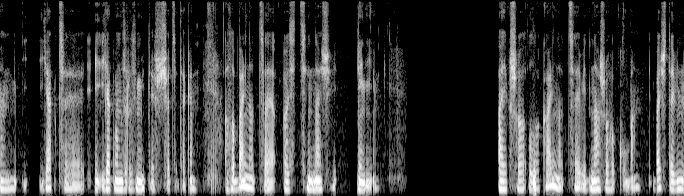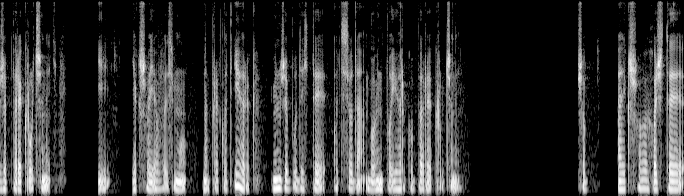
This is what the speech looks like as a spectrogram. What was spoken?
Ем, Як це, як вам зрозуміти, що це таке? Глобально це ось ці наші лінії. А якщо локально, це від нашого куба. Бачите, він вже перекручений. І якщо я візьму, наприклад, Y, він вже буде йти от сюди, бо він по Y перекручений. Щоб, а якщо ви хочете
